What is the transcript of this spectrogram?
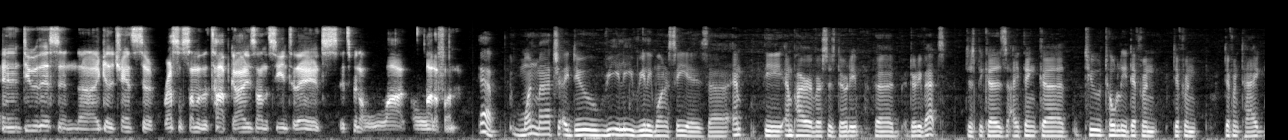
and do this and uh, get a chance to wrestle some of the top guys on the scene today, it's it's been a lot a lot of fun. Yeah, one match I do really really want to see is uh, em- the Empire versus Dirty the Dirty Vets, just because I think uh, two totally different different different tag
